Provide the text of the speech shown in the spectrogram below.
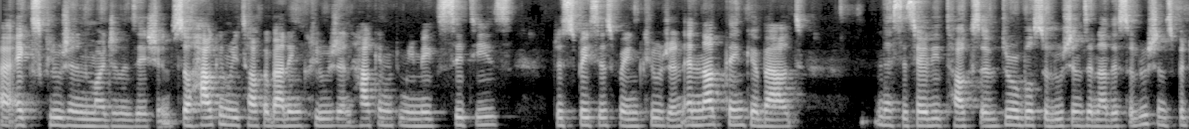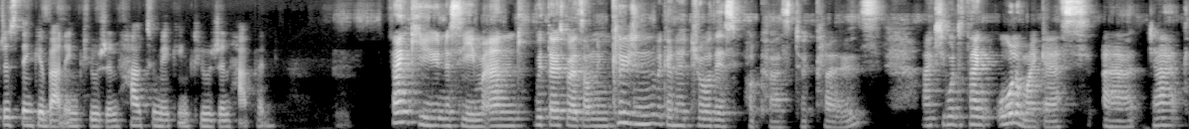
uh, exclusion and marginalization. So, how can we talk about inclusion? How can we make cities just spaces for inclusion and not think about necessarily talks of durable solutions and other solutions, but just think about inclusion, how to make inclusion happen. Thank you, Nassim. And with those words on inclusion, we're going to draw this podcast to a close. I actually want to thank all of my guests, uh, Jack,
